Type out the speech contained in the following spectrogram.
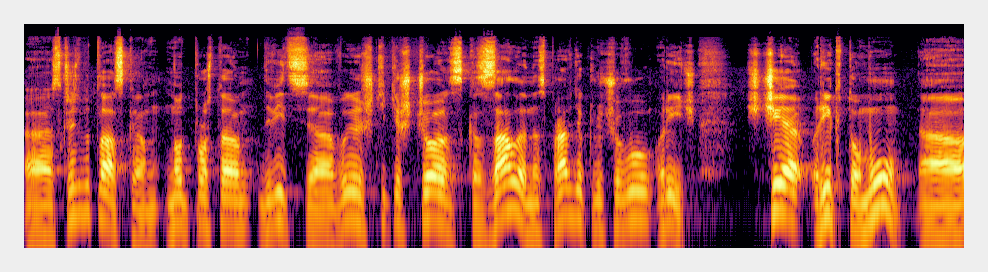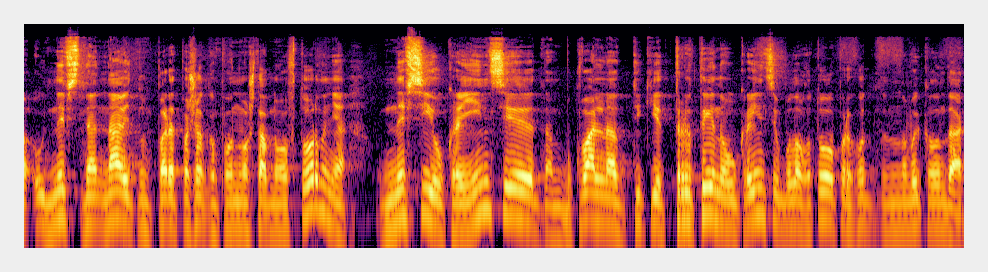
Е, Скажіть, будь ласка, ну от просто дивіться, ви ж тільки що сказали насправді ключову річ. Ще рік тому, е, навіть ну, перед початком повномасштабного вторгнення, не всі українці, там буквально тільки третина українців була готова переходити на новий календар.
